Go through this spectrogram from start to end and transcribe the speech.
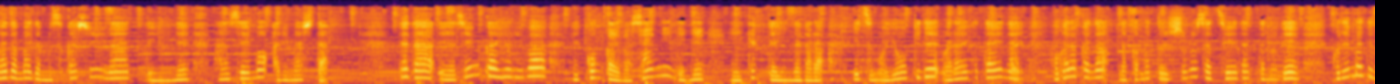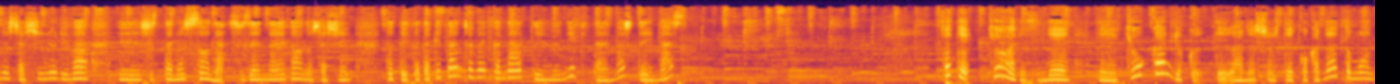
まだまだ難しいなっていうね、反省もありました。ただ、えー、前回よりは、えー、今回は3人でね、えー、キャッキャ言いながら、いつも陽気で笑いが絶えない、朗らかな仲間と一緒の撮影だったので、これまでの写真よりは、えー、楽しそうな自然な笑顔の写真、撮っていただけたんじゃないかなっていうふうに期待もしています。さて、今日はですね、えー、共感力っていう話をしていこうかなと思う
